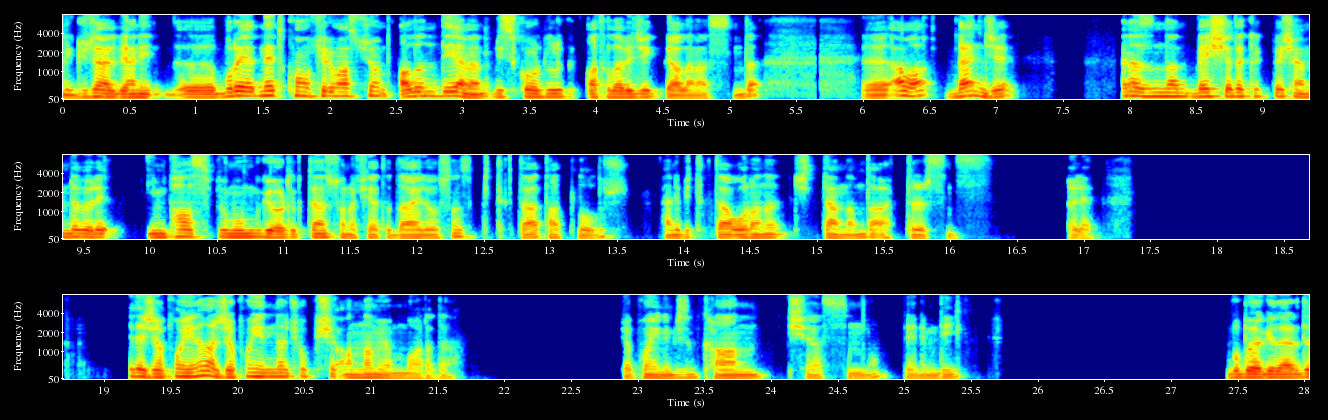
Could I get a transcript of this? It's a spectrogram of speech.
hani güzel bir hani e, buraya net konfirmasyon alın diyemem. Discord'luk atılabilecek bir alan aslında. E, ama bence en azından 5 ya da 45 M'de böyle impulsif bir mumu gördükten sonra fiyata dahil olsanız bir tık daha tatlı olur. Hani bir tık daha oranı ciddi anlamda arttırırsınız. Öyle. Bir de Japon yeni var. Japon yeninden çok bir şey anlamıyorum bu arada. Japon yeni bizim Kaan işi aslında. Benim değil. Bu bölgelerde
